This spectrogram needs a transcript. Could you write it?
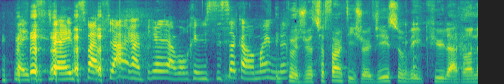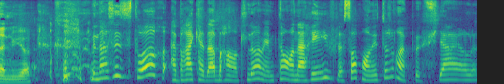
Ben, tu vas être super fier après avoir réussi ça quand même. là. Écoute, je vais te faire un t-shirt. J'ai survécu la run à New York. Mais dans ces histoires abracadabrantes-là, en même temps, on arrive le soir, puis on est toujours un peu fiers. là.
